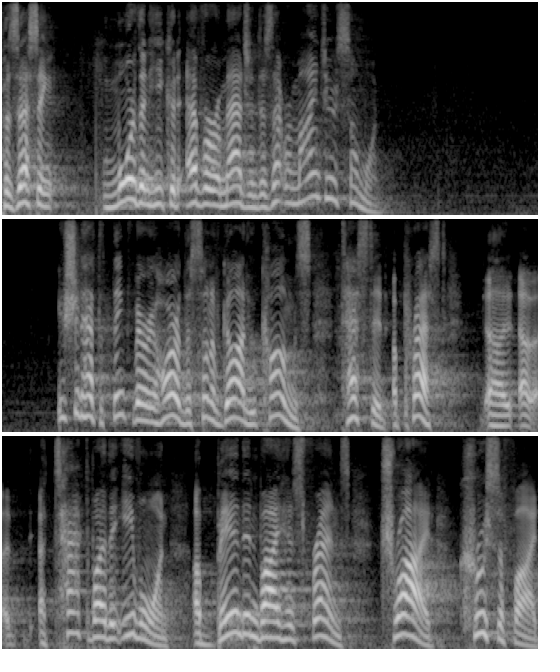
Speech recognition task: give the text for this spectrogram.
possessing more than he could ever imagine. Does that remind you of someone? You shouldn't have to think very hard. The Son of God who comes, tested, oppressed, uh, uh, attacked by the evil one, abandoned by his friends, tried, crucified,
